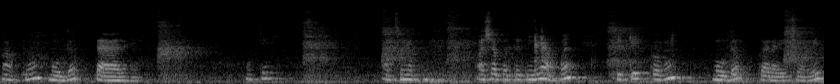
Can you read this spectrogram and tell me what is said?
हा आपला मोदक तयार आहे. ओके? अजून आपण अशा पद्धतीने आपण एक एक करून मोदक करायचे आहेत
